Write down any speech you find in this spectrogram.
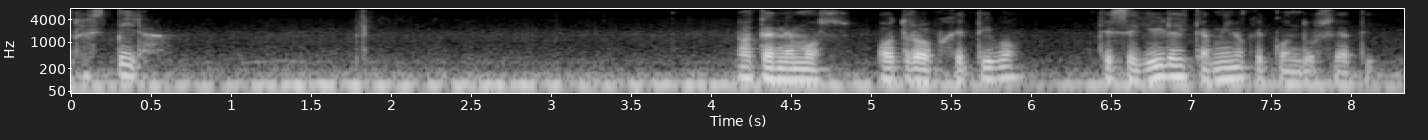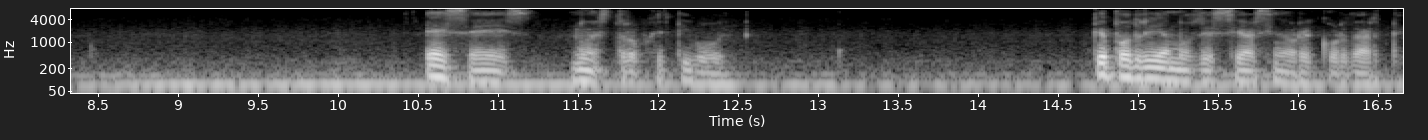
Respira. No tenemos otro objetivo que seguir el camino que conduce a ti. Ese es nuestro objetivo hoy. ¿Qué podríamos desear sino recordarte?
